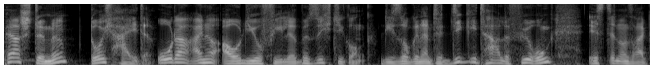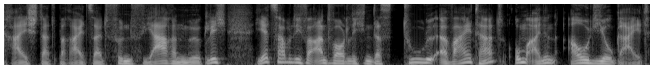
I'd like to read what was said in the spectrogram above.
Per Stimme durch Heide oder eine audiophile Besichtigung. Die sogenannte digitale Führung ist in unserer Kreisstadt bereits seit fünf Jahren möglich. Jetzt haben die Verantwortlichen das Tool erweitert um einen Audioguide.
